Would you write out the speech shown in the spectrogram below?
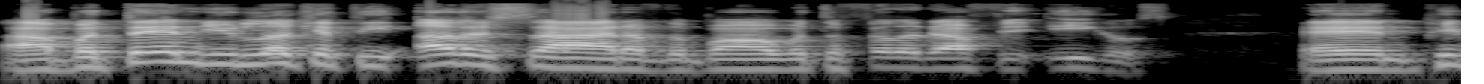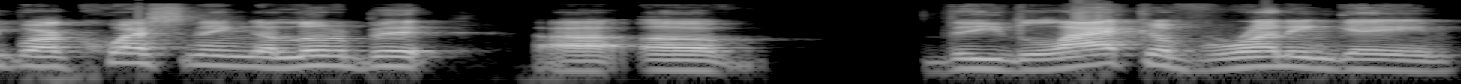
Uh, but then you look at the other side of the ball with the Philadelphia Eagles, and people are questioning a little bit uh, of the lack of running game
